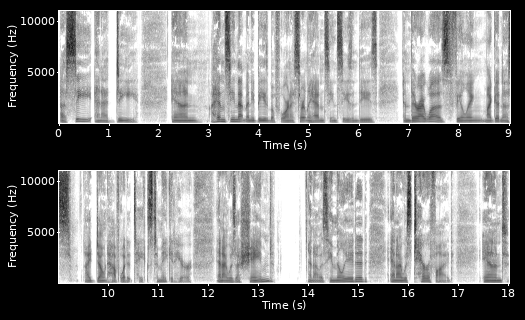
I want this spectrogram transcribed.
a C, and a D. And I hadn't seen that many B's before, and I certainly hadn't seen C's and D's. And there I was feeling, my goodness, I don't have what it takes to make it here. And I was ashamed and I was humiliated and I was terrified. And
